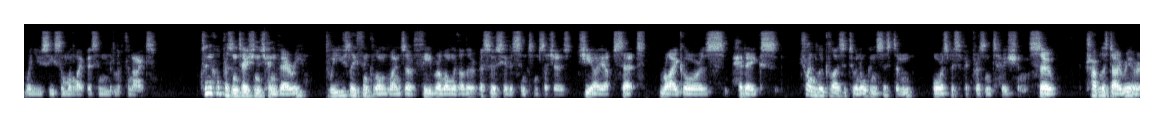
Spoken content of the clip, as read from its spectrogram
when you see someone like this in the middle of the night. Clinical presentations can vary. We usually think along the lines of fever along with other associated symptoms such as GI upset, rigors, headaches, try and localize it to an organ system or a specific presentation. So Traveler's diarrhea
